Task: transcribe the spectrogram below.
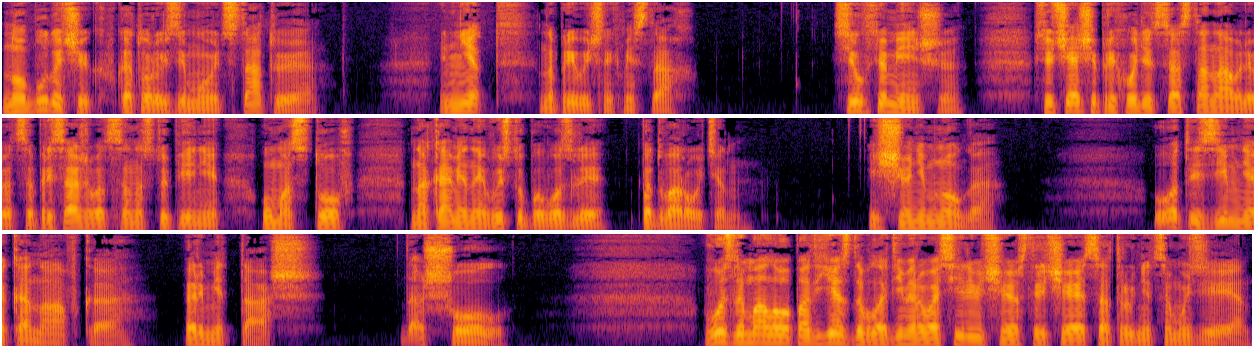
но будочек, в которых зимуют статуи, нет на привычных местах. Сил все меньше, все чаще приходится останавливаться, присаживаться на ступени у мостов, на каменные выступы возле подворотен. Еще немного. Вот и зимняя канавка, Эрмитаж. Дошел. Возле малого подъезда Владимира Васильевича встречает сотрудница музея.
